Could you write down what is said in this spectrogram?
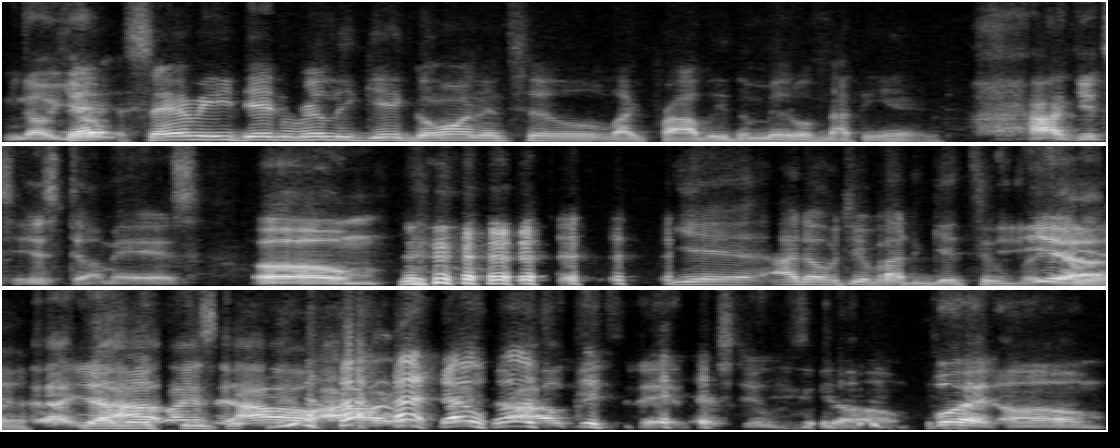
You know, young, Sammy didn't really get going until like probably the middle, if not the end. I get to his dumb ass. Um, yeah, I know what you're about to get to, but yeah, yeah, uh, yeah I, like I said, I'll, I'll, I'll get to that. That shit was dumb. But um,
